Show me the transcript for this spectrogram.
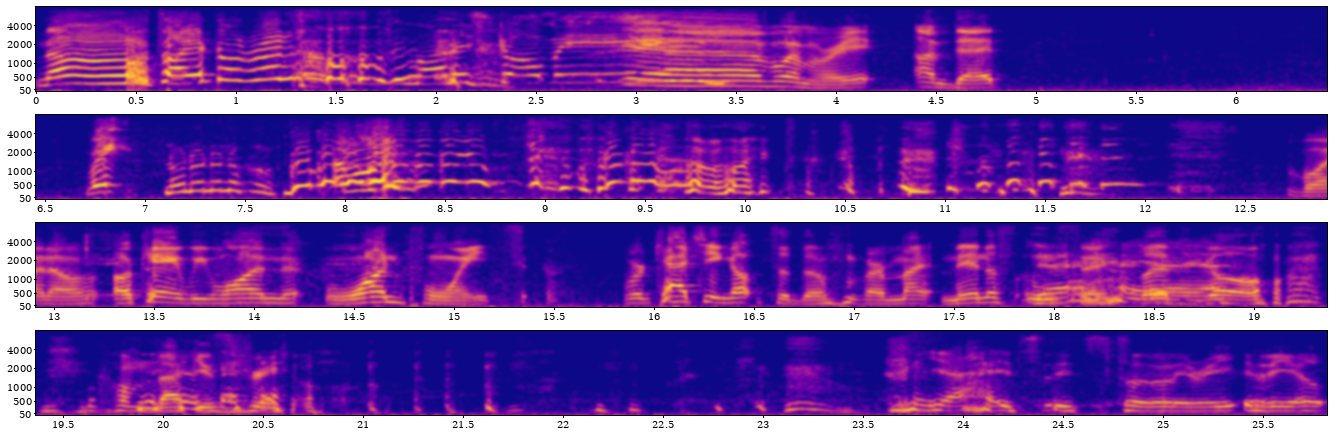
no, Taya don't run. Money's coming! Yeah, boy, Marie, I'm dead. Wait, No, no, no, no. Go, go, go, I'm go, alive. go, go, go, I'm alive. Bueno, okay, we won one point. We're catching up to them. Or mi- minus unce. Yeah, yeah, Let's yeah. go. Comeback is real. yeah, it's it's totally re- real.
